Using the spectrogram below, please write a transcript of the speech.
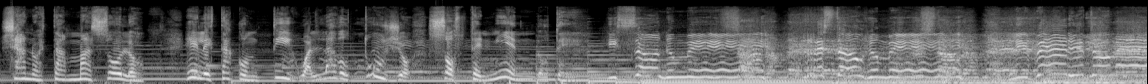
Ya no estás más solo. Él está contigo, al lado tuyo, sosteniéndote. y sáname, restaurame, libértame.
